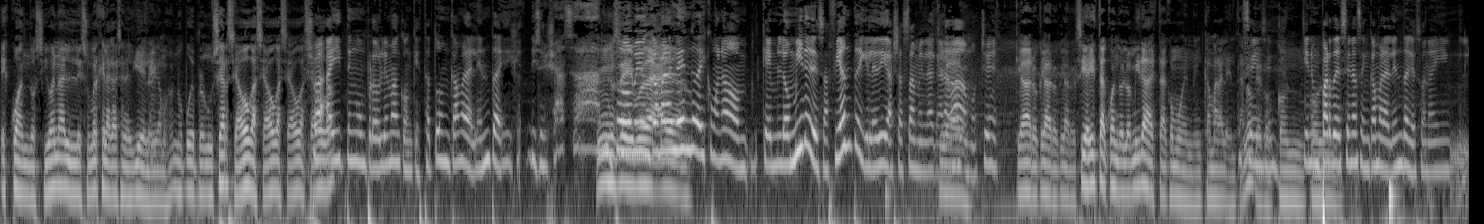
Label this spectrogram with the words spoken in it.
es cuando Sivana le sumerge la cabeza en el hielo, digamos, ¿no? No puede pronunciar, se ahoga, se ahoga, se ahoga, se Yo ahoga. ahí tengo un problema con que está todo en cámara lenta y dije, dice Shazam, Mm, todo medio en cámara ah. lenta y es como no, que lo mire desafiante y que le diga Shazam en la cara, Claro. vamos, che. Claro, claro, claro. Sí, ahí está cuando lo mira, está como en, en cámara lenta, ¿no? Sí, Que sí. con- con- Tiene con- un par de escenas en cámara lenta que son ahí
